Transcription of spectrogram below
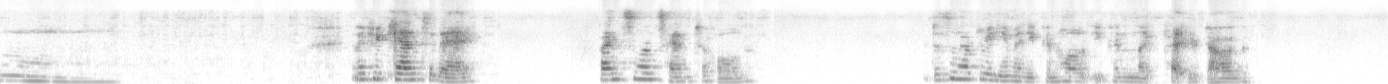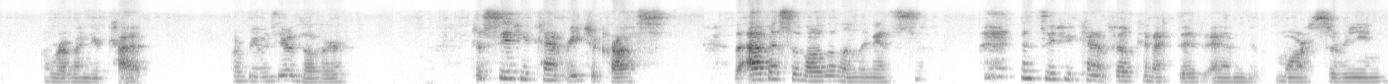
Hmm. And if you can today, find someone's hand to hold. It doesn't have to be human. You can hold, you can like pet your dog or rub on your cat or be with your lover. Just see if you can't reach across the abyss of all the loneliness and see if you can't feel connected and more serene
